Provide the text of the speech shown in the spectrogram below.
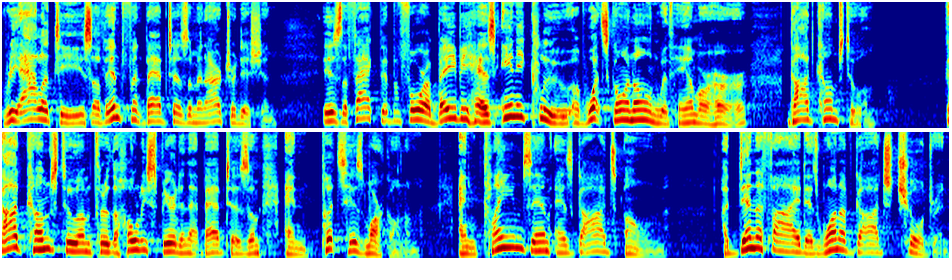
realities of infant baptism in our tradition is the fact that before a baby has any clue of what's going on with him or her, God comes to him. God comes to him through the Holy Spirit in that baptism and puts his mark on them and claims them as God's own, identified as one of God's children,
